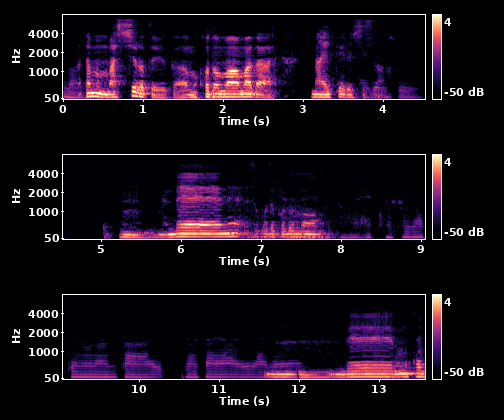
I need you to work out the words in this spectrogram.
まあ頭真っ白というか、もう子供はまだ泣いてるしさ。しうん。で、ね、そこで子供、それ、子育てのなんか、辛さややうね。ん。で、もう子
